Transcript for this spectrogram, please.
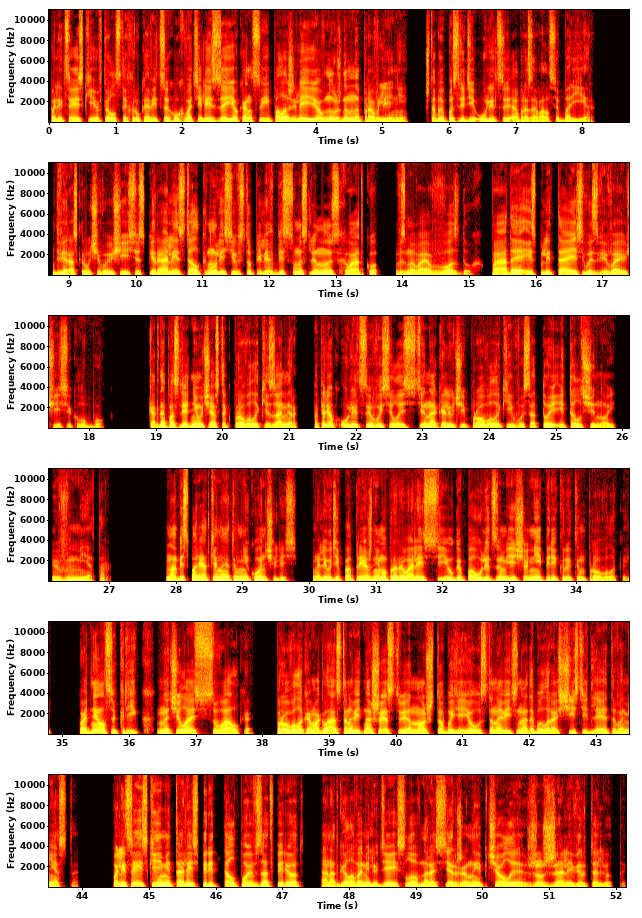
Полицейские в толстых рукавицах ухватились за ее концы и положили ее в нужном направлении, чтобы посреди улицы образовался барьер. Две раскручивающиеся спирали столкнулись и вступили в бессмысленную схватку, взмывая в воздух, падая и сплетаясь в извивающийся клубок. Когда последний участок проволоки замер, поперек улицы высилась стена колючей проволоки высотой и толщиной в метр. Но беспорядки на этом не кончились. Люди по-прежнему прорывались с юга по улицам, еще не перекрытым проволокой. Поднялся крик, началась свалка. Проволока могла остановить нашествие, но чтобы ее установить, надо было расчистить для этого место. Полицейские метались перед толпой взад-вперед, а над головами людей, словно рассерженные пчелы, жужжали вертолеты.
